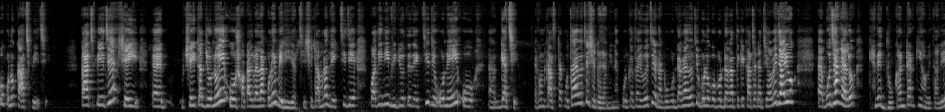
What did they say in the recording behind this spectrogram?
ও কোনো কাজ পেয়েছে। কাজ পেয়েছে সেই সেইটার জন্যই ও সকালবেলা করে বেরিয়ে যাচ্ছে। সেটা আমরা দেখছি যে, কদিনই ভিডিওতে দেখছি যে, ও নেই, ও গেছে। এখন কাজটা কোথায় হয়েছে সেটা জানি না। কলকাতায় হয়েছে না গোবরডাঙ্গায় হয়েছে? বলল গোবরডাঙ্গা থেকে কাছাকাছি হবে। যাই হোক বোঝা গেল এখানে দোকানটার কি হবে তাহলে?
